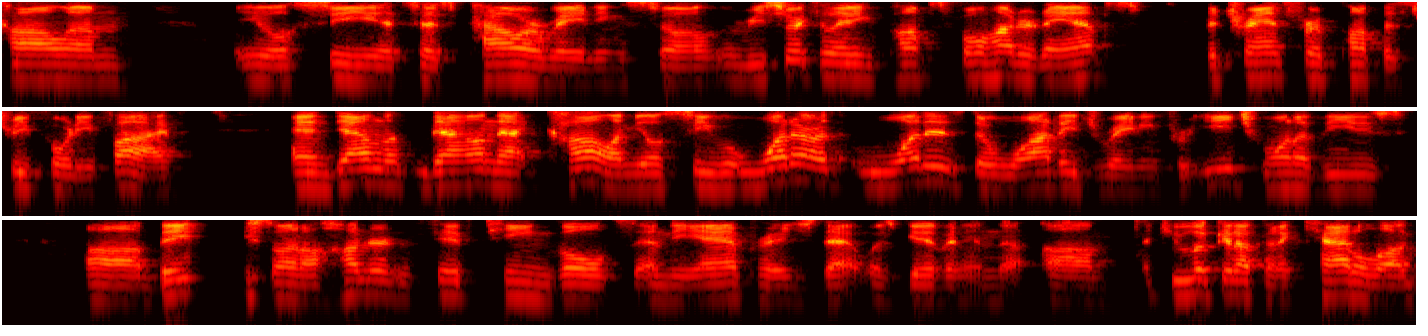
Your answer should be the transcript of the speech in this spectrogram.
column, you'll see it says power rating. So recirculating pump's 400 amps, the transfer pump is 345. And down down that column, you'll see what are what is the wattage rating for each one of these uh, based on 115 volts and the amperage that was given in the. Um, if you look it up in a catalog,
